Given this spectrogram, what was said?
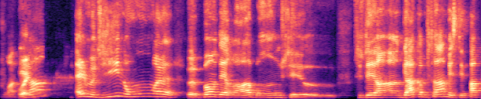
pour un débat, elle me dit non, euh, euh, Bandera, bon, c'est, euh, c'était un, gars comme ça, mais c'est pas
